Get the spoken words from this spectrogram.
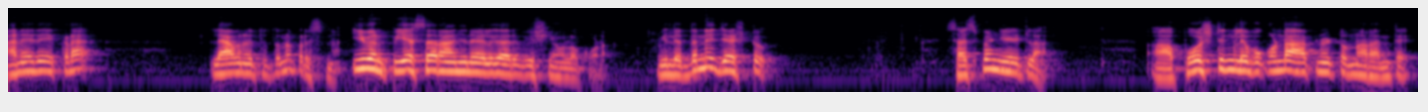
అనేది ఇక్కడ లేవనెత్తుతున్న ప్రశ్న. ఈవెన్ పిఎస్ఆర్ ఆంజనేయులు గారి విషయంలో కూడా. వీళ్ళిద్దరినీ జస్ట్ సస్పెండ్ చేయట్లా. పోస్టింగ్లు ఇవ్వకుండా ఆపినట్టున్నారు అంతే.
